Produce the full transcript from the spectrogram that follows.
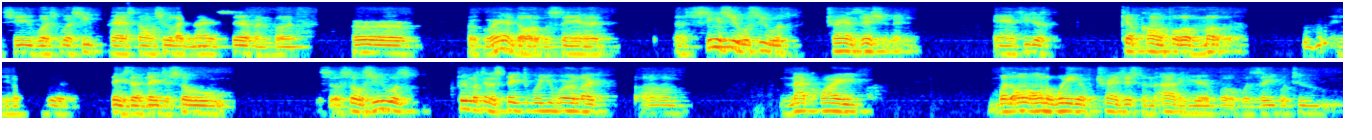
she was well, she passed on. She was like 97, but her her granddaughter was saying that uh, seeing she was she was transitioning, and she just kept calling for her mother. Mm-hmm. You know, things that nature. So, so so she was pretty much in a state where you were like um, not quite, but on on the way of transitioning out of here, but was able to,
